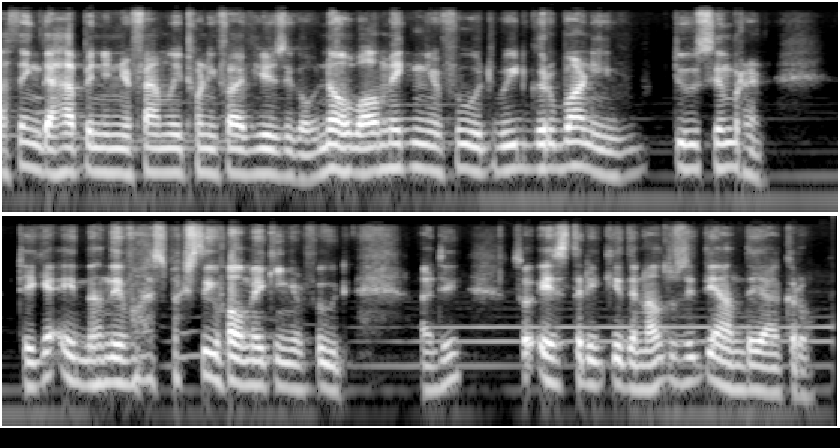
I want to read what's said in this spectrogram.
a thing that happened in your family 25 years ago. No, while making your food, read Gurbani, do Simran, especially while making your food. ਹਾਂਜੀ? ਸੋ ਇਸ ਤਰੀਕੇ ਦੇ ਨਾਲ ਤੁਸੀਂ ਧਿਆਨ ਦਿਆ ਕਰੋ।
